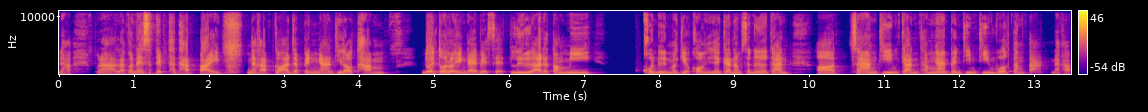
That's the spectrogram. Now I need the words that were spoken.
นะครับอ่าแล้วก็ใน step ถัดๆไปนะครับ ก็อาจจะเป็นงานที่เราทำด้วยตัวเราเองได้เบ็ดเสร็จ หรืออาจจะต้องมีคนอื่นมาเกี่ยวข้องอย่างเช่นการนำเสนอการสร้างทีมการทำงานเป็นทีมทีมเวิร์กต่างๆนะครับ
